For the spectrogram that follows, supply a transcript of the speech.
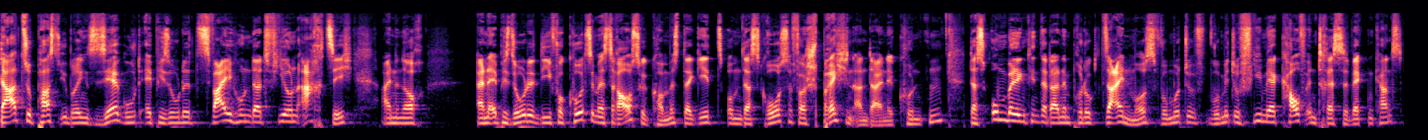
Dazu passt übrigens sehr gut Episode 284, eine noch eine Episode, die vor kurzem erst rausgekommen ist. Da geht es um das große Versprechen an deine Kunden, das unbedingt hinter deinem Produkt sein muss, womit du, womit du viel mehr Kaufinteresse wecken kannst,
